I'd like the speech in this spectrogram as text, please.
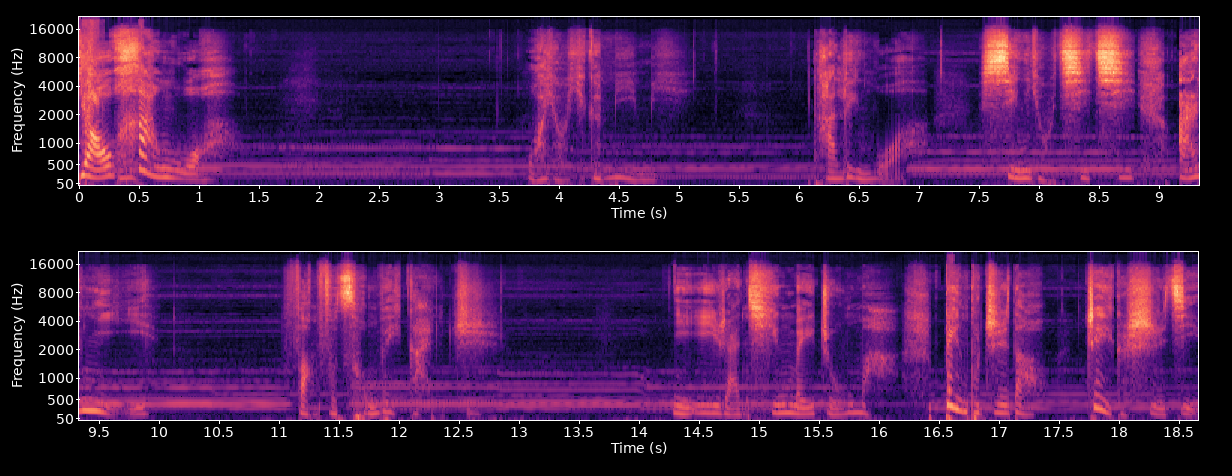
摇撼我。我有一个秘密，它令我心有戚戚，而你仿佛从未感知。你依然青梅竹马，并不知道这个世界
